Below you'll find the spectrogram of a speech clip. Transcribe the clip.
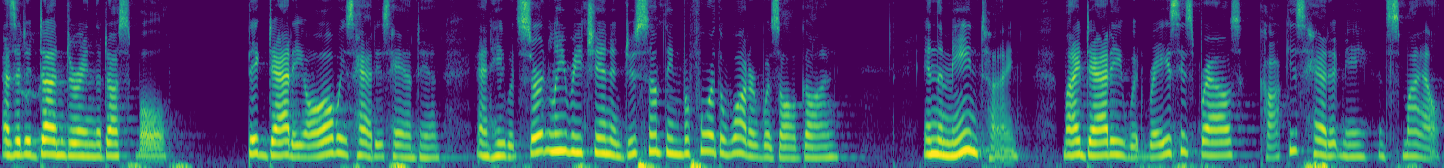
as it had done during the Dust Bowl. Big Daddy always had his hand in, and he would certainly reach in and do something before the water was all gone. In the meantime, my daddy would raise his brows, cock his head at me, and smile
